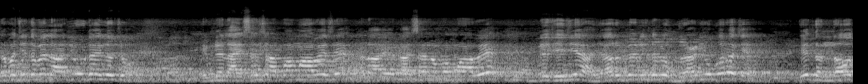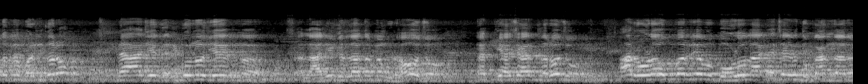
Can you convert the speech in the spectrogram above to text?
તો પછી તમે લારીઓ ઉઠાવી લો છો એમને લાયસન્સ આપવામાં આવે છે લાયસન્સ આપવામાં આવે. ને જે જે હજાર રૂપિયાની તમે ઉઘરાણીઓ કરો છે, એ ધંધાઓ તમે બંધ કરો. ને આ જે ગરીબોનો જે લારી ગલ્લા તમે ઉઠાવો છો, અત્યાચાર કરો છો, આ રોડા ઉપર જે બોળો લાગે છે, એ દુકાનદારો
